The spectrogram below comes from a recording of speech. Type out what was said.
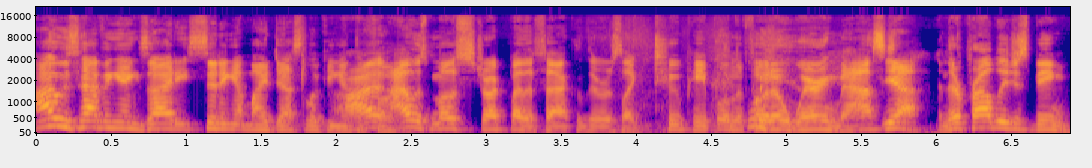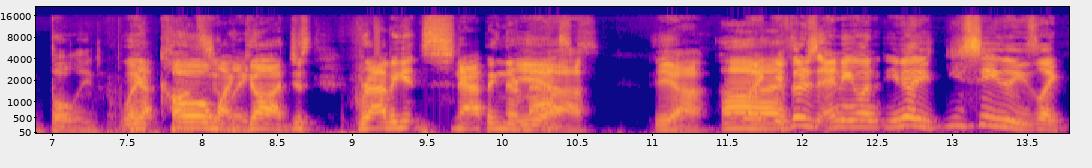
I was having anxiety sitting at my desk looking at the I, photo. I was most struck by the fact that there was like two people in the photo wearing masks. Yeah. And they're probably just being bullied. Like yeah. Oh my god, just grabbing it and snapping their Yeah. masks. Yeah. Uh, like if there's anyone, you know, you, you see these like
